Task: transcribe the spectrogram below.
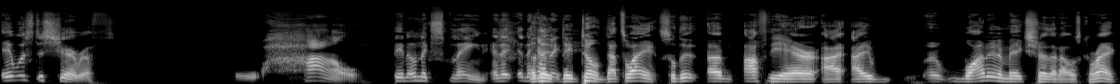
it was the sheriff. How they don't explain, and it, and No, kinda, they, they don't. That's why. So the um, off the air, I I uh, wanted to make sure that I was correct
